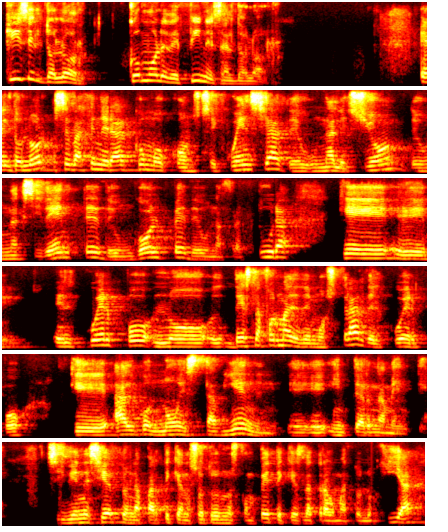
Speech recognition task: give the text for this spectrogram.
¿Qué es el dolor? ¿Cómo le defines al dolor? El dolor se va a generar como consecuencia de una lesión, de un accidente, de un golpe, de una fractura, que eh, el cuerpo lo, es la forma de demostrar del cuerpo que algo no está bien eh, internamente. Si bien es cierto en la parte que a nosotros nos compete, que es la traumatología,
